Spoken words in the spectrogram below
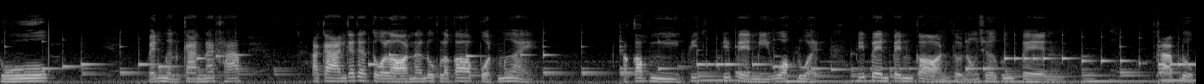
ถูก เป็นเหมือนกันนะครับ อาการก็จะตัวร้อนนะลูกแล้วก็ปวดเมื่อย แล้วก็มีพี่พี่เป็นมีอ้วกด้วย พี่เป็นเป็นก่อนส่วนน้องเชอร์เพิ่งเป็น ครับลูก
